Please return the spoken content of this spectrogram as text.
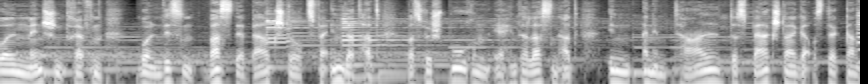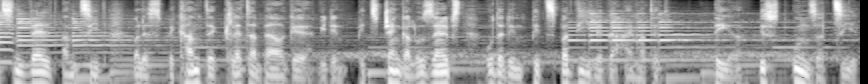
Wollen Menschen treffen, wollen wissen, was der Bergsturz verändert hat, was für Spuren er hinterlassen hat, in einem Tal, das Bergsteiger aus der ganzen Welt anzieht, weil es bekannte Kletterberge wie den Piz Cengalo selbst oder den Piz Badile beheimatet. Der ist unser Ziel.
